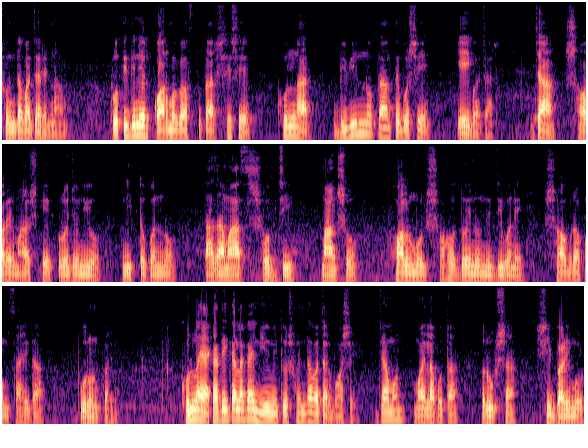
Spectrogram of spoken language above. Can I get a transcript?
সন্ধ্যাবাজারের নাম। প্রতিদিনের কর্মব্যস্ততার শেষে খুলনার বিভিন্ন প্রান্তে বসে এই বাজার, যা শহরের মানুষকে প্রয়োজনীয় নিত্যপণ্য, তাজা মাছ, সবজি, মাংস, ফলমূল সহ দৈনন্দিন জীবনে সব রকম চাহিদা পূরণ করে। খুলনায় একাধিক এলাকায় নিয়মিত সন্ধ্যাবাজার বসে, যেমন ময়লাপোতা, রূপসা, শিববাড়ি মোড়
